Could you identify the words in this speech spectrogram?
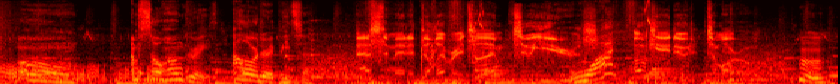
Oh, I'm so hungry. I'll order a pizza. Estimated delivery time, two years. What? Okay, dude, tomorrow. Hmm.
